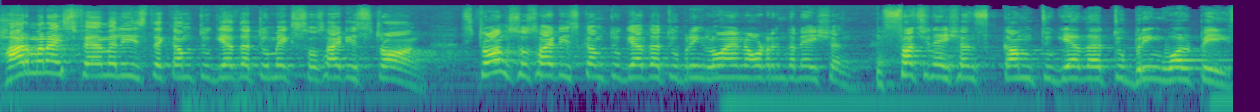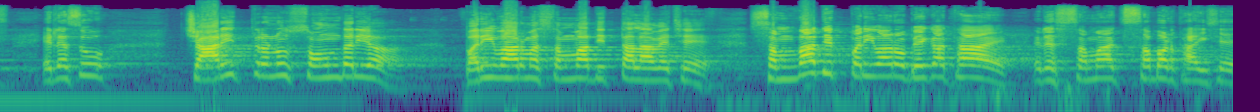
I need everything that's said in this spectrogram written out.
Harmonized families, they come together to make society strong. Strong societies come together to bring law and order in the nation. And Such nations come together to bring world peace. એટલે શું ચારિત્રનું સૌંદર્ય પરિવારમાં સંવાદિતતા લાવે છે સંવાદિત પરિવારો ભેગા થાય એટલે સમાજ સબળ થાય છે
